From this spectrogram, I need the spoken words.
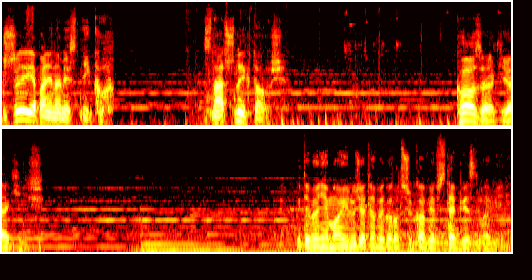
Żyje, panie namiestniku. Znaczny ktoś. Kozak jakiś. Gdyby nie moi ludzie, to by go łotrzykowie w stepie zdławili.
